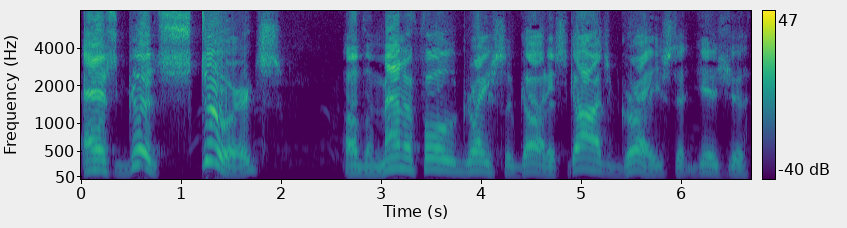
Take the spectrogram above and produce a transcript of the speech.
as good stewards of the manifold grace of God. It's God's grace that gives you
